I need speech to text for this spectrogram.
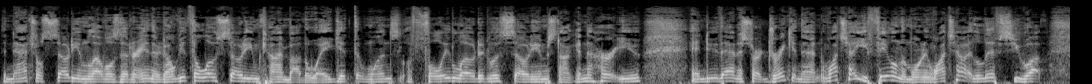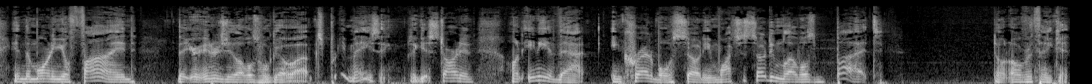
The natural sodium levels that are in there, don't get the low sodium kind, by the way. Get the ones fully loaded with sodium. It's not going to hurt you. And do that and start drinking that. And watch how you feel in the morning. Watch how it lifts you up in the morning. You'll find that your energy levels will go up. It's pretty amazing to get started on any of that. Incredible sodium. Watch the sodium levels, but don't overthink it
